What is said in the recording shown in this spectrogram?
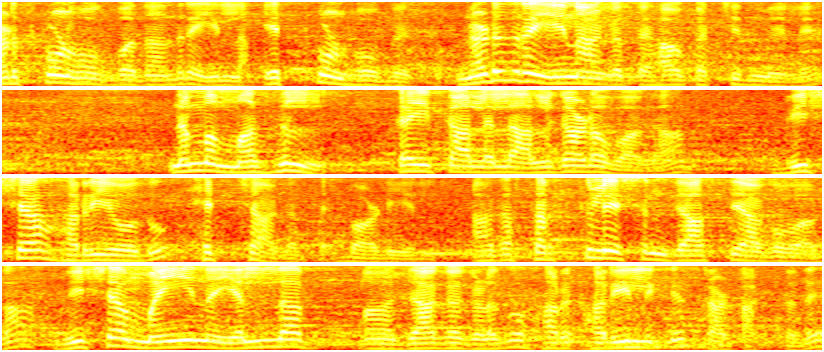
ನಡೆಸ್ಕೊಂಡು ಹೋಗ್ಬೋದಾ ಅಂದರೆ ಇಲ್ಲ, ಎತ್ಕೊಂಡು ಹೋಗಬೇಕು. ನಡೆದ್ರೆ ಏನಾಗುತ್ತೆ ಹಾವು ಕಚ್ಚಿದ ಮೇಲೆ? ನಮ್ಮ ಮಸಲ್ ಕೈ ಕಾಲೆಲ್ಲ ಅಲ್ಗಾಡೋವಾಗ ವಿಷ ಹರಿಯೋದು ಹೆಚ್ಚಾಗುತ್ತೆ ಬಾಡಿಯಲ್ಲಿ. ಆಗ ಸರ್ಕ್ಯುಲೇಷನ್ ಜಾಸ್ತಿ ಆಗುವಾಗ ವಿಷ ಮೈನ ಎಲ್ಲ ಜಾಗಗಳಿಗೂ ಹರಿ, ಹರಿಲಿಕ್ಕೆ ಸ್ಟಾರ್ಟ್ ಆಗ್ತದೆ.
